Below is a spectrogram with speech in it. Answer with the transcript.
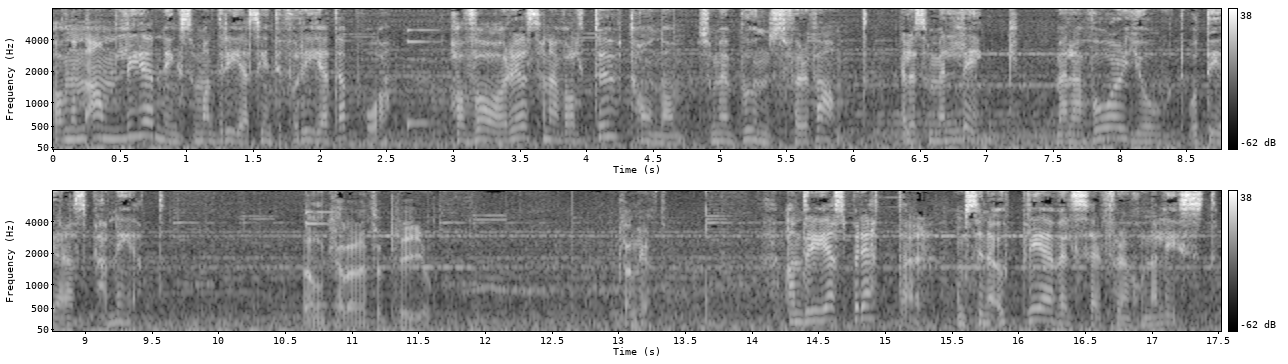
Av någon anledning som Andreas inte får reda på har varelserna valt ut honom som en bundsförvant eller som en länk mellan vår jord och deras planet. De kallar den för Prio. Planet. Andreas berättar om sina upplevelser för en journalist.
